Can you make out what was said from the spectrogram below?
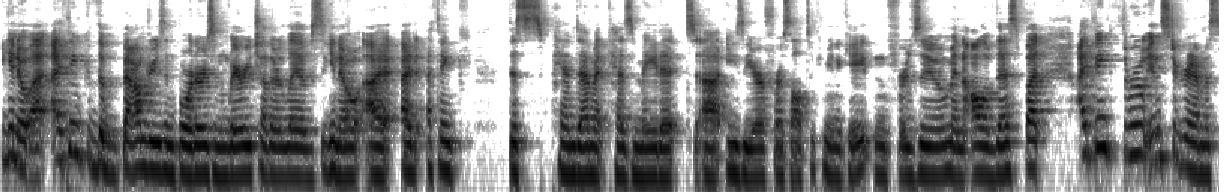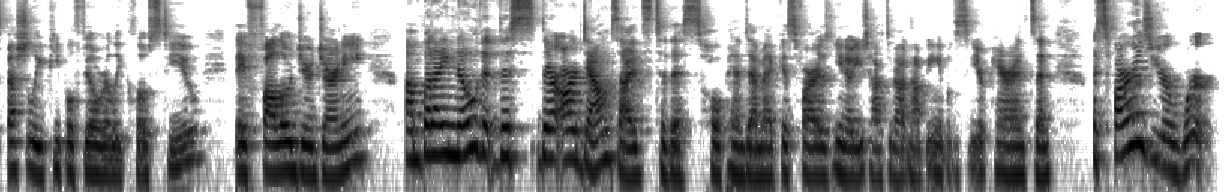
you know, I, I, think the boundaries and borders and where each other lives, you know, I, I, I think this pandemic has made it uh, easier for us all to communicate and for Zoom and all of this. But I think through Instagram, especially, people feel really close to you. They've followed your journey. Um, but I know that this there are downsides to this whole pandemic as far as you know you talked about not being able to see your parents and as far as your work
